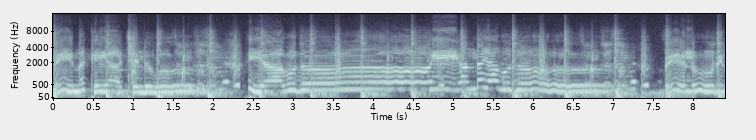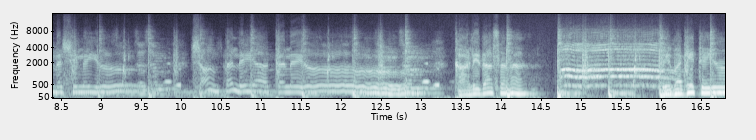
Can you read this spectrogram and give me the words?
ಮೇನಕೆಯ ಚೆಲುವು ಯಾವುದೋ ಈ ಅಂದ ಯಾವುದೋ ಬೇಲೂರಿನ ಶಿಲೆಯೋ ಶಾಂತಲೆಯ ಕಲೆಯೋ ಕಾಳಿದಾಸನ ಪ್ರೇಮಗೀತೆಯೋ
